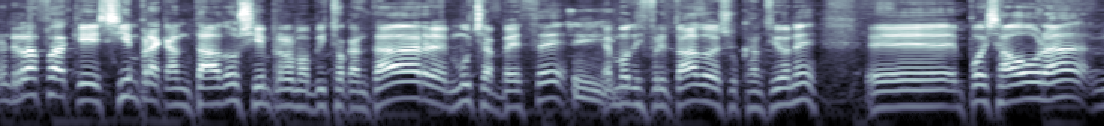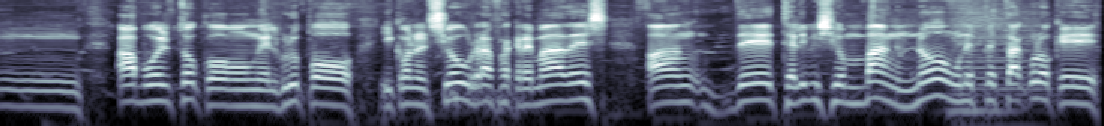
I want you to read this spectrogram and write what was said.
Rafa, que siempre ha cantado, siempre lo hemos visto cantar eh, muchas veces, Sí. hemos disfrutado de sus canciones, eh, pues ahora mm, ha vuelto con el grupo y con el show Rafa Cremades and de Television Band, ¿no? Un espectáculo que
